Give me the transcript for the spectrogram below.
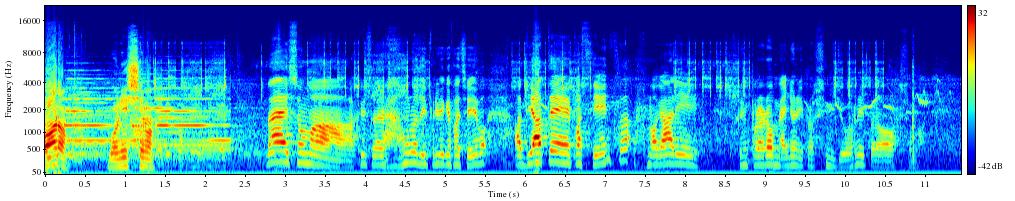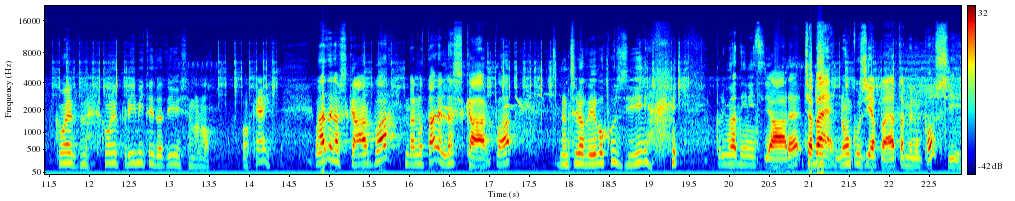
Buono, buonissimo. Beh, insomma, questo era uno dei primi che facevo. Abbiate pazienza, magari imparerò meglio nei prossimi giorni, però insomma, come, come primi tentativi mi sembrano ok. Guardate la scarpa, da notare la scarpa, non ce l'avevo così prima di iniziare. Cioè beh, non così aperta, almeno un po' sì.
